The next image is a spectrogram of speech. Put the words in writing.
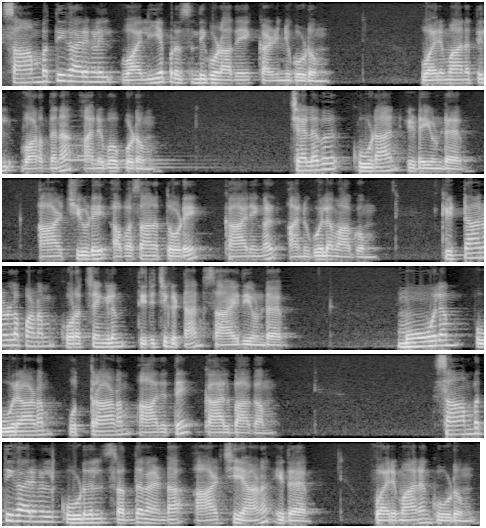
സാമ്പത്തിക കാര്യങ്ങളിൽ വലിയ പ്രതിസന്ധി കൂടാതെ കഴിഞ്ഞുകൂടും. വരുമാനത്തിൽ വർധന അനുഭവപ്പെടും. ചെലവ് കൂടാൻ ഇടയുണ്ട്. ആഴ്ചയുടെ അവസാനത്തോടെ കാര്യങ്ങൾ അനുകൂലമാകും. കിട്ടാനുള്ള പണം കുറച്ചെങ്കിലും തിരിച്ചു കിട്ടാൻ സാധ്യതയുണ്ട്. മൂലം പൂരാടം ഉത്രാടം ആദ്യത്തെ കാൽഭാഗം. സാമ്പത്തിക കാര്യങ്ങളിൽ കൂടുതൽ ശ്രദ്ധ വേണ്ട ആഴ്ചയാണ് ഇത്. വരുമാനം കൂടും.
